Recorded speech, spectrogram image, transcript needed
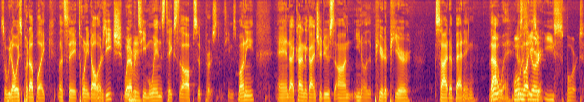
So we'd always put up like, let's say, twenty dollars each. Whatever Mhm. team wins takes the opposite person team's money, and I kind of got introduced on you know the peer-to-peer side of betting that What- way. What it was, was, your e-sport?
